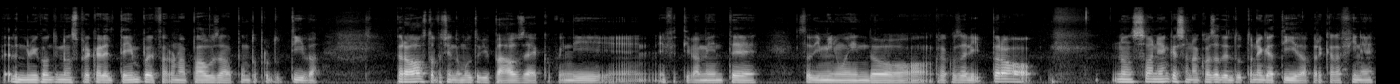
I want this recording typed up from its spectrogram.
rendermi conto di non sprecare il tempo e fare una pausa appunto produttiva però sto facendo molte più pause ecco quindi eh, effettivamente sto diminuendo quella cosa lì però non so neanche se è una cosa del tutto negativa, perché alla fine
